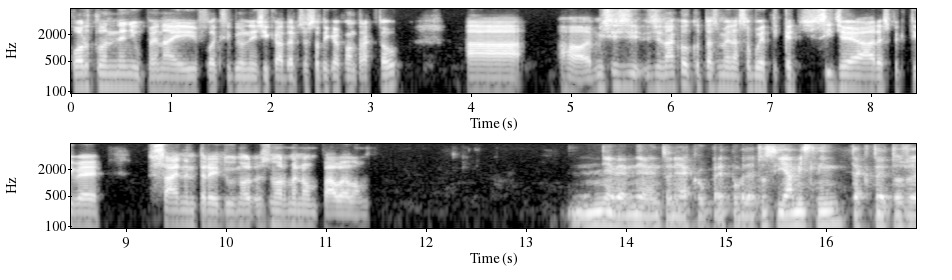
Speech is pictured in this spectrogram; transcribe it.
Portland není úplne najflexibilnejší káder, čo sa týka kontraktov. A, a myslíš, že nakoľko tá zmena sa bude týkať CJA, respektíve sign and trade s Normanom Powellom? Neviem, neviem to nejako predpovedať. Čo si ja myslím, tak to je to, že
